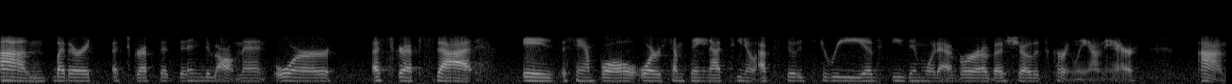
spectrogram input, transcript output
um, whether it's a script that's in development or a script that is a sample or something that's you know episode three of season whatever of a show that's currently on air. Um,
